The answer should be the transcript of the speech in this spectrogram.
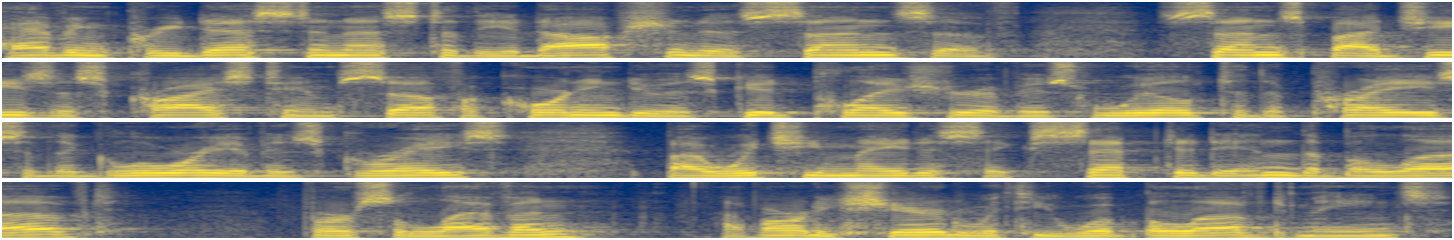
having predestined us to the adoption as sons of sons by Jesus Christ himself according to his good pleasure of his will to the praise of the glory of his grace by which he made us accepted in the beloved. Verse 11 I've already shared with you what beloved means.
